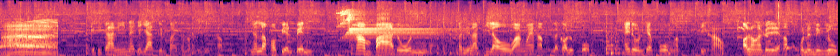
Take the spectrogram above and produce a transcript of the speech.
อ่ากติกานี้น่าจะยากเกินไปสำหรับเด็กๆครับ งั้นเราขอเปลี่ยนเป็นห้ามปลาโดนสัญลักษณ์ที่เราวางไว้ครับ แล้วก็ลูกโป่งให้โดนแค่โฟมครับ สีขาว เอาลองกันไปเลยครับ คนละหนึ่งลูก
